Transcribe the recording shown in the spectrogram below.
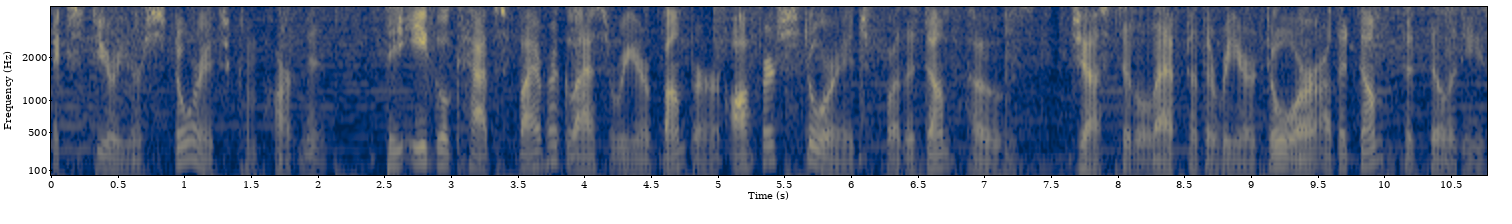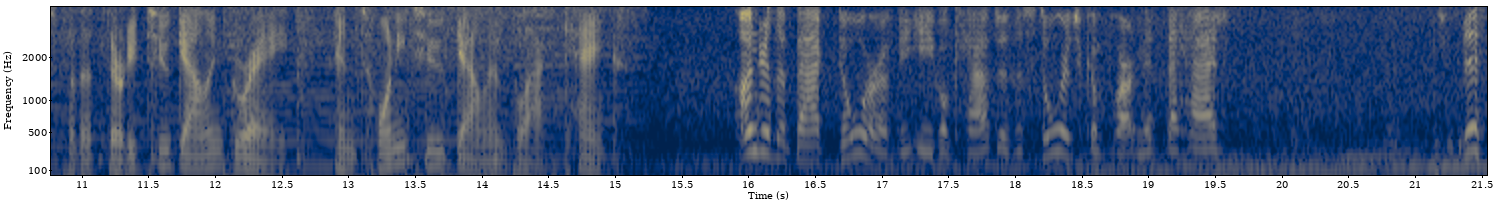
exterior storage compartment. The Eagle Cap's fiberglass rear bumper offers storage for the dump hose. Just to the left of the rear door are the dump facilities for the 32 gallon gray and 22 gallon black tanks. Under the back door of the Eagle Cap is a storage compartment that had this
